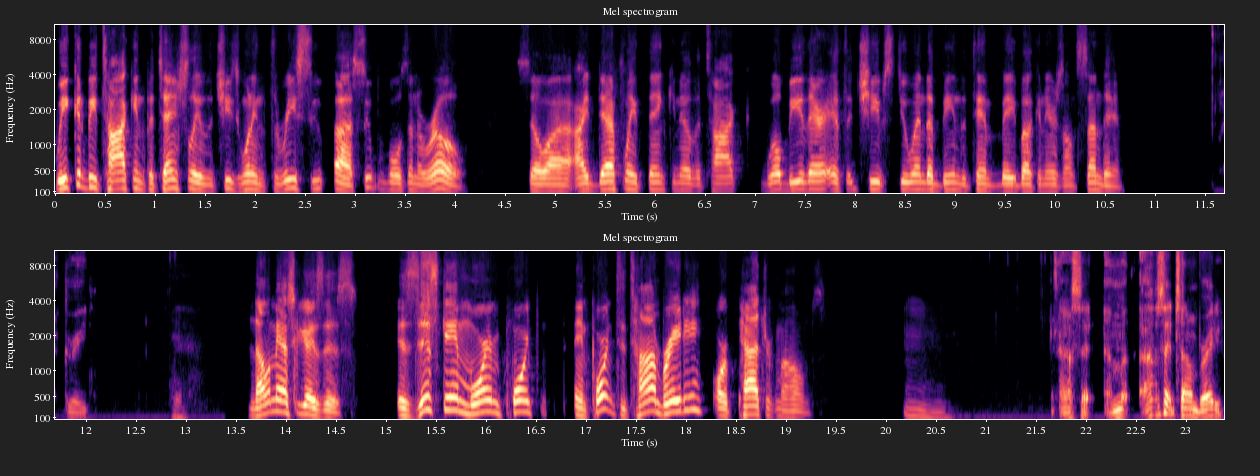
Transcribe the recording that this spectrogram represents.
we could be talking potentially of the Chiefs winning three uh, Super Bowls in a row. So uh, I definitely think you know the talk will be there if the Chiefs do end up being the Tampa Bay Buccaneers on Sunday. Agreed. Yeah. Now let me ask you guys this: Is this game more important important to Tom Brady or Patrick Mahomes? Mm. I said I'm, I said Tom Brady.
